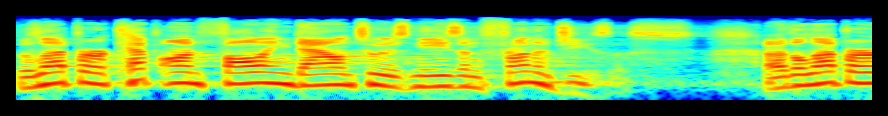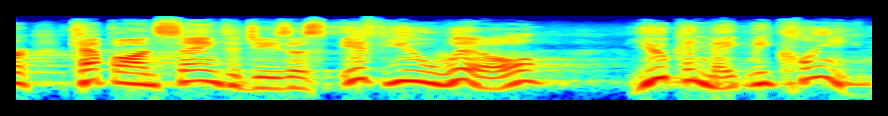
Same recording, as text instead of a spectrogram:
The leper kept on falling down to his knees in front of Jesus. Uh, the leper kept on saying to Jesus, If you will, you can make me clean.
